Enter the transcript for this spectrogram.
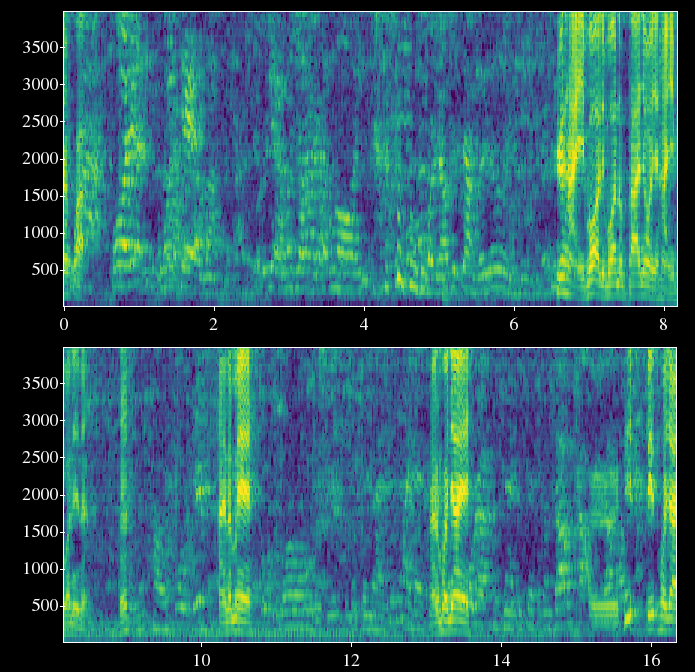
ยังปะปล่อยอันปล่อยแก้วน่ะแก้วมันยอมไปจังน้อยปล่อยเราไปจังเลยเลย คือไห้บ่นี่บ่น้ำตาย่อยไห้บ่นี่นะฮะเขาไห้นะแม่บ่เป็นไงไห้น้ำพ่อใหญ่ใหญ่ไปเจอกันเออติดติดพ่อใหญ่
